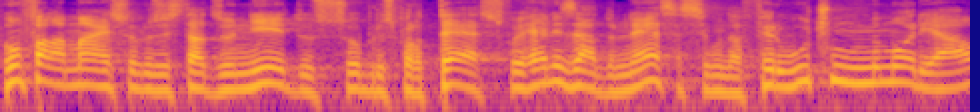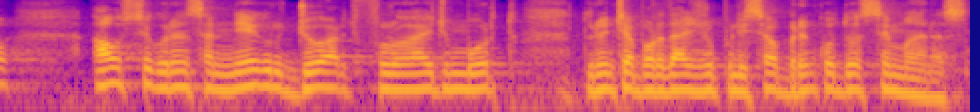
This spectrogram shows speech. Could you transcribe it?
Vamos falar mais sobre os Estados Unidos, sobre os protestos. Foi realizado nesta segunda-feira o último memorial ao segurança negro George Floyd morto durante a abordagem do policial branco há duas semanas.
